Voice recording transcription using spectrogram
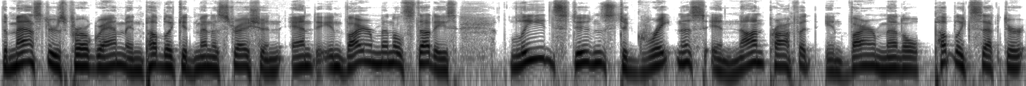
The master's program in public administration and environmental studies leads students to greatness in nonprofit, environmental, public sector,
